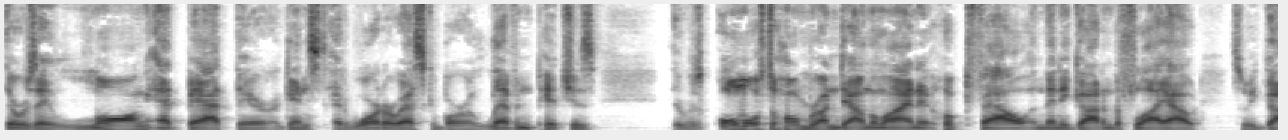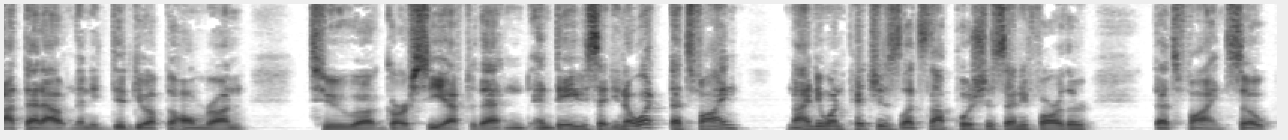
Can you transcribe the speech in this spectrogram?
there was a long at bat there against Eduardo Escobar, 11 pitches. There was almost a home run down the line. It hooked foul, and then he got him to fly out. So he got that out, and then he did give up the home run to uh, Garcia after that. And, and Davey said, you know what? That's fine. 91 pitches. Let's not push this any farther. That's fine. So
